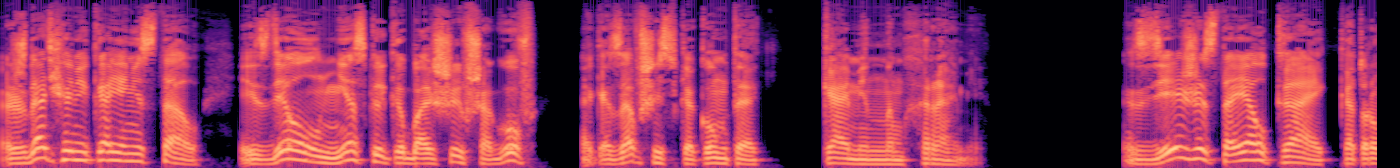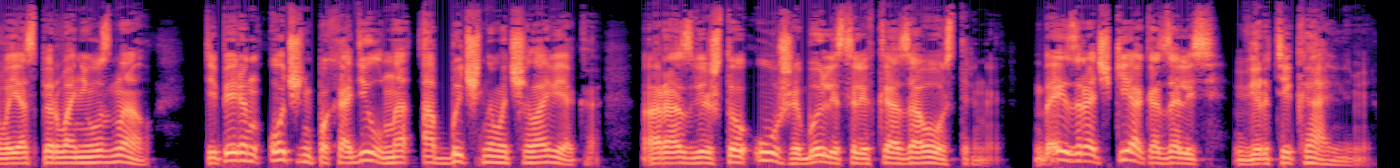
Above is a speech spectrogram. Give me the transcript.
Ждать хомяка я не стал и сделал несколько больших шагов, оказавшись в каком-то каменном храме. Здесь же стоял Кай, которого я сперва не узнал. Теперь он очень походил на обычного человека, разве что уши были слегка заострены да и зрачки оказались вертикальными.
